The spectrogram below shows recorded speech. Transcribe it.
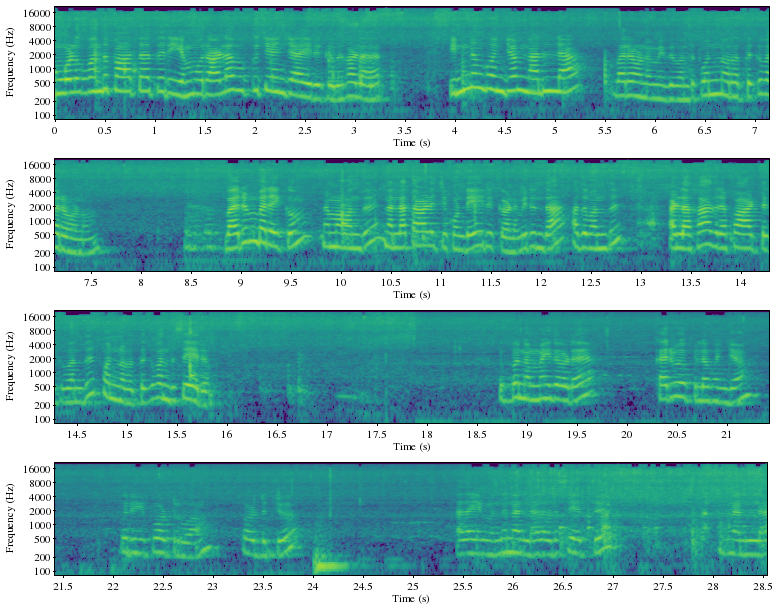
உங்களுக்கு வந்து பார்த்தா தெரியும் ஒரு அளவுக்கு சேஞ்ச் ஆகிருக்குது கலர் இன்னும் கொஞ்சம் நல்லா வரணும் இது வந்து பொன்னுறத்துக்கு வரணும். வரும் வரைக்கும் நம்ம வந்து நல்லா தாளித்து கொண்டே இருக்கணும். இருந்தால் அது வந்து அழகாக அதில் பாட்டுக்கு வந்து பொன்னுறத்துக்கு வந்து சேரும். இப்போ நம்ம இதோட கருவேப்பிலை கொஞ்சம் உருவி போட்டுருவோம். போட்டுட்டு அதையும் வந்து நல்லா அதோட சேர்த்து நல்லா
